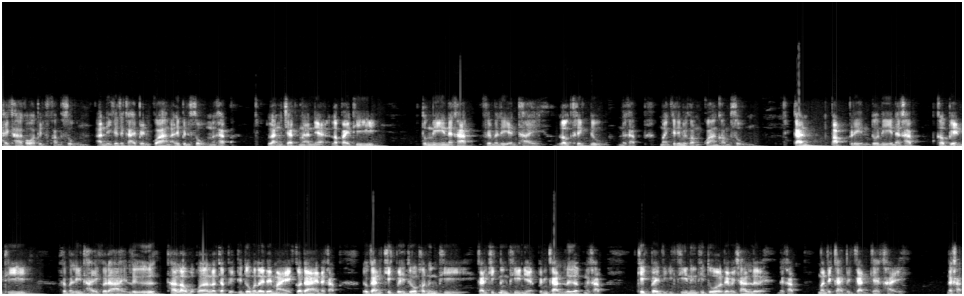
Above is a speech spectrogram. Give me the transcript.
ให้ค่าก็ว่าเป็นความสูง อันนี้ก็จะกลายเป็นกว้าง อันนี้เป็นสูงนะครับ หลังจากนั้นเนี่ยเราไปที่ตรงนี้นะครับ Family and Type ลองคลิกดูนะครับ มันก็จะมีความกว้างความสูง การปรับเปลี่ยนตัวนี้นะครับ ก็เปลี่ยนที่ Family Type ก็ได้ หรือถ้าเราบอกว่าเราจะเปลี่ยนที่ตัวมาเลยได้ไหมก็ได้นะครับ โดยการคลิกไปที่ตัวเขาหนึ่งที การคลิกหนึ่งทีเนี่ยเป็นการเลือกนะครับ คลิกไปอีกทีหนึ่งที่ตัว Dimension เลยนะครับ มันจะกลายเป็นการแก้ไขนะครับ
